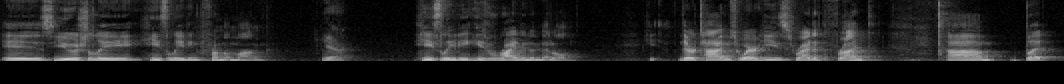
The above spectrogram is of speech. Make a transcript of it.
is usually he's leading from among. Yeah. he's leading he's right in the middle. He, there are times where he's right at the front um, but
